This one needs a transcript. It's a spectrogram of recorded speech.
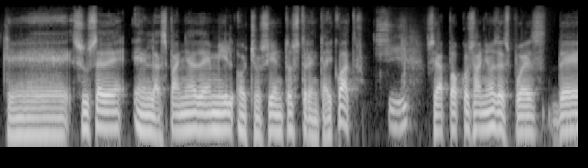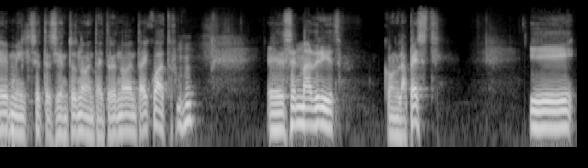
que sucede en la España de 1834. Sí. O sea, pocos años después de 1793-94. Es en Madrid con la peste. Y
